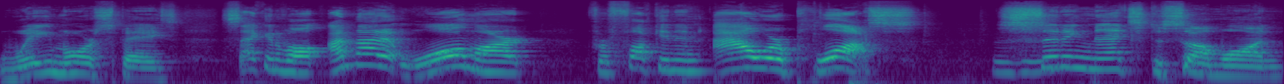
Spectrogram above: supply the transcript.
way more space. Second of all, I'm not at Walmart for fucking an hour plus, mm-hmm. sitting next to someone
